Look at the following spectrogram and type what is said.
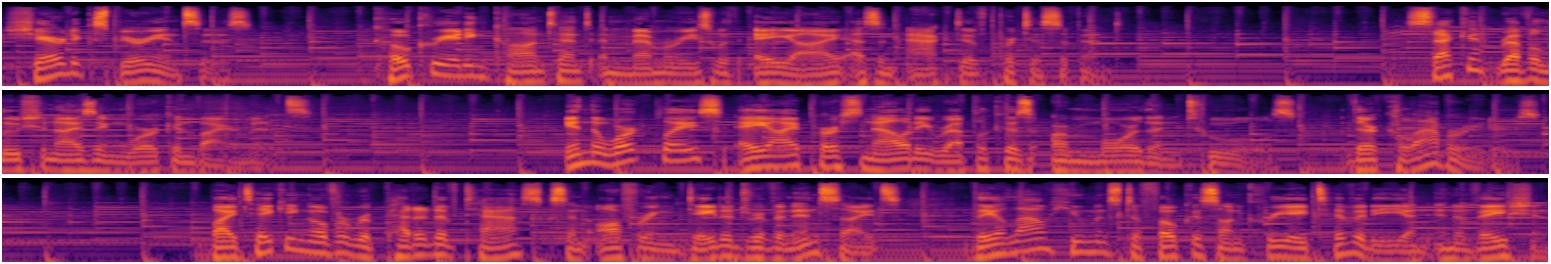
shared experiences, co creating content and memories with AI as an active participant. Second, revolutionizing work environments. In the workplace, AI personality replicas are more than tools, they're collaborators. By taking over repetitive tasks and offering data driven insights, they allow humans to focus on creativity and innovation.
